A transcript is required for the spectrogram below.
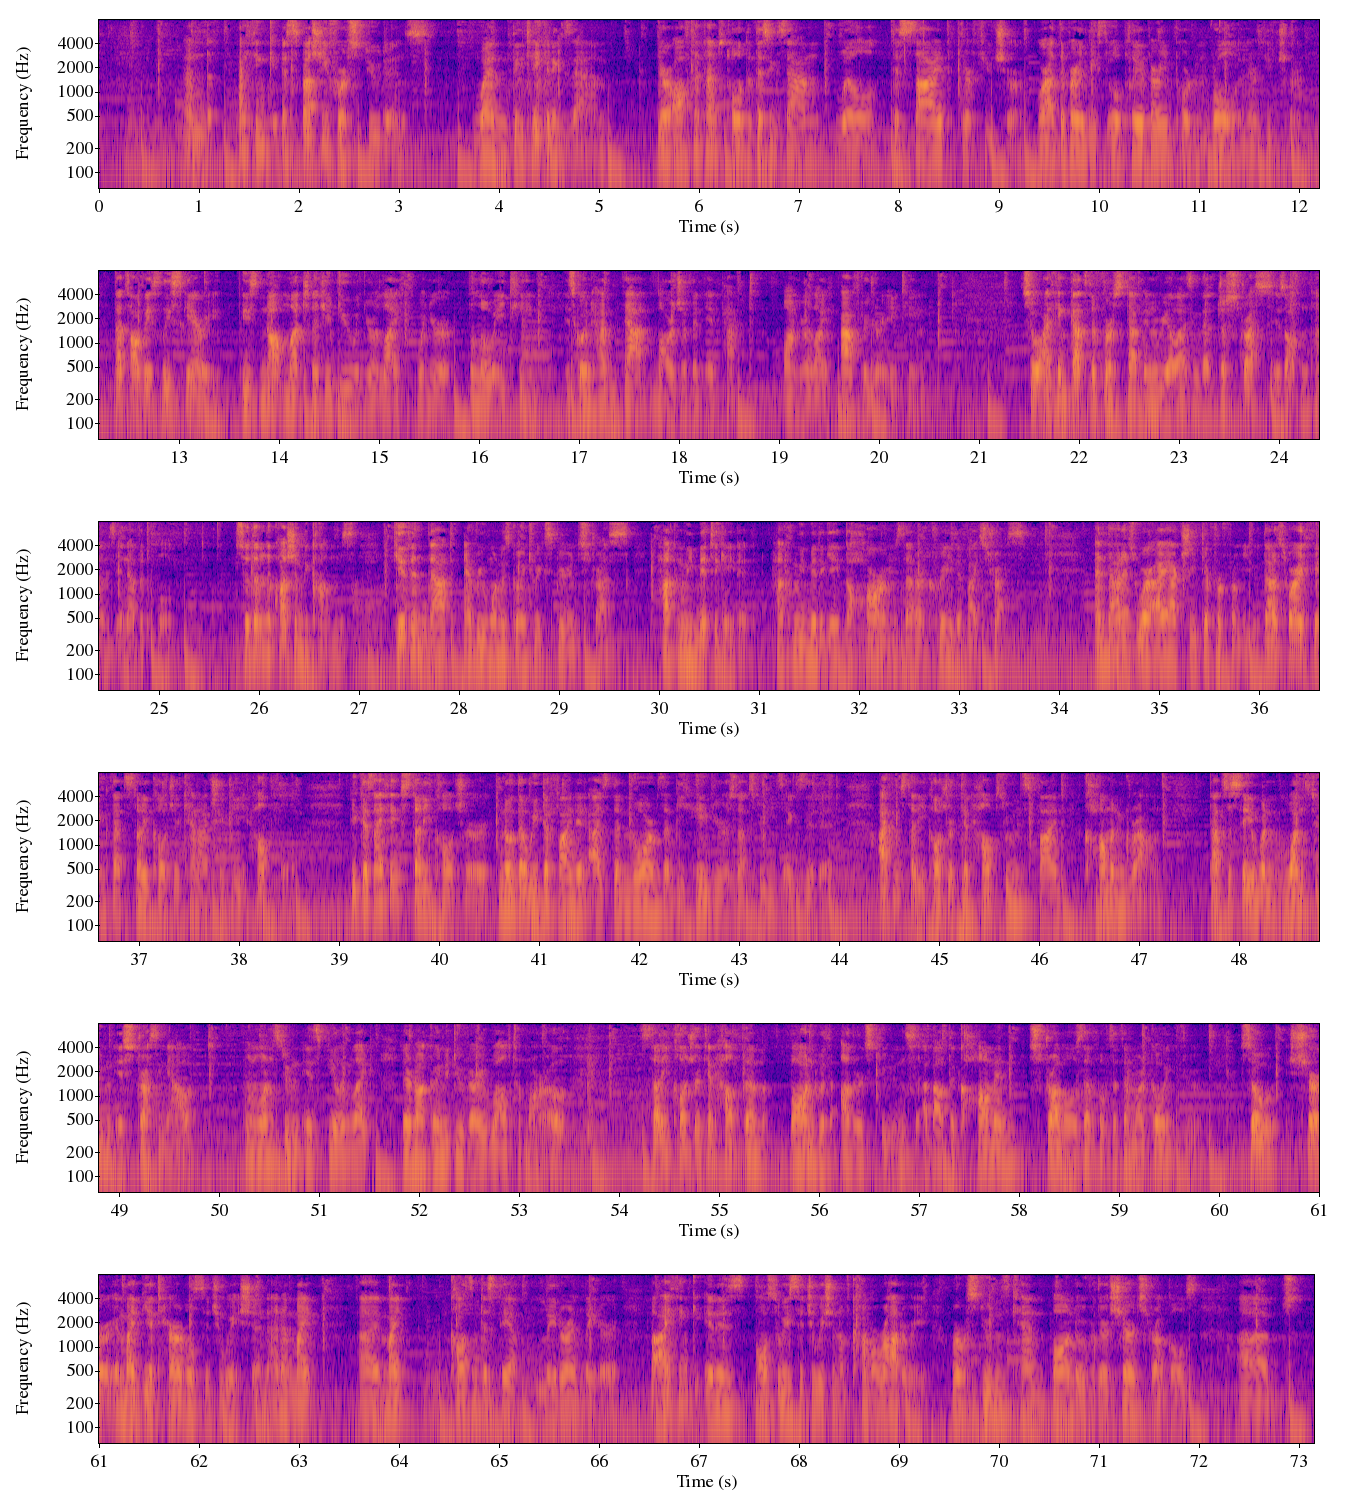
And I think, especially for students, when they take an exam, they're oftentimes told that this exam will decide their future, or at the very least, it will play a very important role in their future. That's obviously scary, because not much that you do in your life when you're below 18 is going to have that large of an impact on your life after you're 18. So I think that's the first step in realizing that just stress is oftentimes inevitable. So then the question becomes given that everyone is going to experience stress, how can we mitigate it? How can we mitigate the harms that are created by stress? And that is where I actually differ from you. That is where I think that study culture can actually be helpful. Because I think study culture, note that we defined it as the norms and behaviors that students exhibit. I think study culture can help students find common ground. That's to say, when one student is stressing out, when one student is feeling like they're not going to do very well tomorrow, study culture can help them bond with other students about the common struggles that both of them are going through. So, sure, it might be a terrible situation and it might uh, it might cause them to stay up later and later. But I think it is also a situation of camaraderie where students can bond over their shared struggles, uh,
